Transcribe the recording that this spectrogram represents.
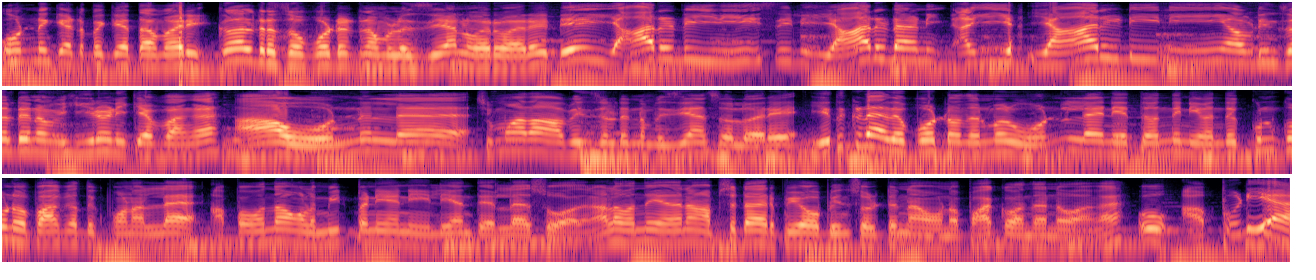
பொண்ணு கேட்டப்ப கேட்ட மாதிரி. கேர்ள் ட்ரெஸ் போட்டுட்டு நம்மள ஜியான் வருவாரு. டே யாருடி நீ? சரி நீ யாருடா நீ? ஐயா, யாருடி நீ? அப்படின்னு சொல்லிட்டு நம்ம ஹீரோனி கேட்பாங்க ஆ ஒண்ணும் இல்ல. சும்மா தான் அப்படின்னு சொல்லிட்டு நம்ம ஜியான் சொல்லுவாரு. எதுக்குடா இதை போட்டு வந்த மாதிரி ஒண்ணும் இல்ல. நேத்து வந்து நீ வந்து குன்குனை பார்க்கறதுக்கு போனல அப்ப வந்து அவங்கள மீட் பண்ணியா நீ இல்லையான்னு தெரியல. சோ அதனால வந்து எதனா அப்செட்டா இருப்பியோ அப்படின்னு சொல்லிட்டு நான் உன்னை பார்க்க வந்தேன்னுவாங்க. ஓ அப்படியா?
